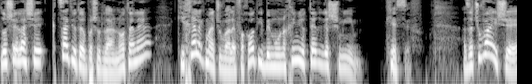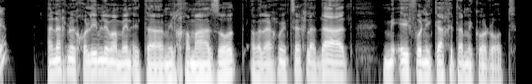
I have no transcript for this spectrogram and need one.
זו שאלה שקצת יותר פשוט לענות עליה, כי חלק מהתשובה לפחות היא במונחים יותר גשמיים, כסף. אז התשובה היא ש... אנחנו יכולים לממן את המלחמה הזאת, אבל אנחנו נצטרך לדעת מאיפה ניקח את המקורות.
